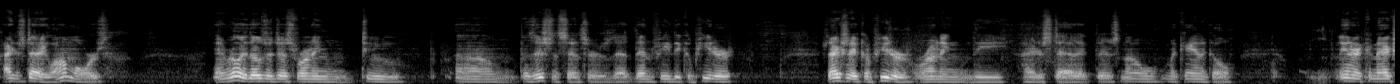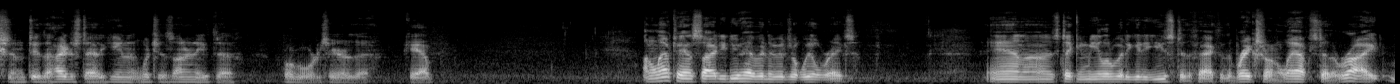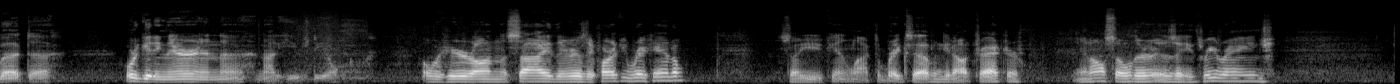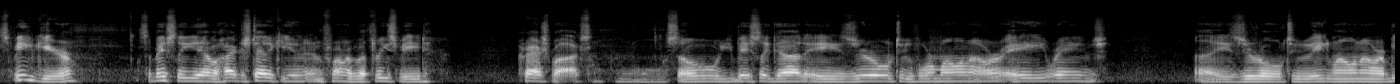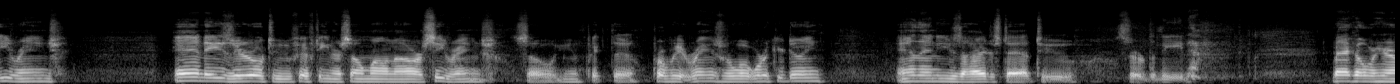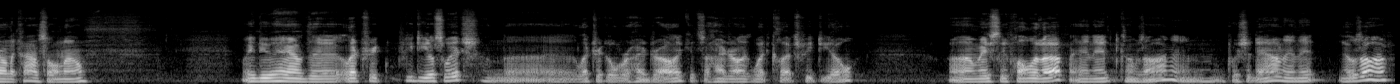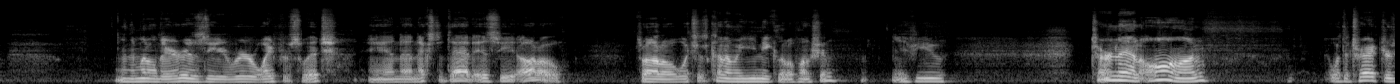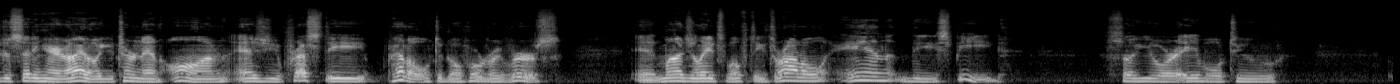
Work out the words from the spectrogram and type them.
hydrostatic lawnmowers. And really, those are just running two um, position sensors that then feed the computer. There's actually a computer running the hydrostatic. There's no mechanical interconnection to the hydrostatic unit, which is underneath the floorboards here, the cab. On the left hand side you do have individual wheel brakes and uh, it's taking me a little bit to get used to the fact that the brakes are on the left instead of the right but uh, we're getting there and uh, not a huge deal. Over here on the side there is a parking brake handle so you can lock the brakes up and get out tractor and also there is a three range speed gear so basically you have a hydrostatic unit in front of a three speed crash box. So you basically got a 0 to 4 mile an hour A range, a 0 to 8 mile an hour B range, and a 0 to 15 or so mile an hour C range. So you pick the appropriate range for what work you're doing, and then use the hydrostat to serve the need. Back over here on the console now. We do have the electric PTO switch, the electric over hydraulic. It's a hydraulic wet clutch PTO. Uh, basically pull it up and it comes on and push it down and it goes off. In the middle there is the rear wiper switch and uh, next to that is the auto throttle which is kind of a unique little function. If you turn that on with the tractor just sitting here at idle, you turn that on as you press the pedal to go forward reverse. It modulates both the throttle and the speed. So you are able to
